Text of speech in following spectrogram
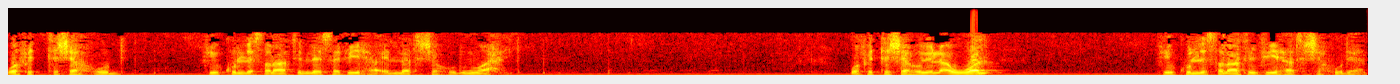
وفي التشهد في كل صلاة ليس فيها إلا تشهد واحد. وفي التشهد الأول في كل صلاة فيها تشهدان.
